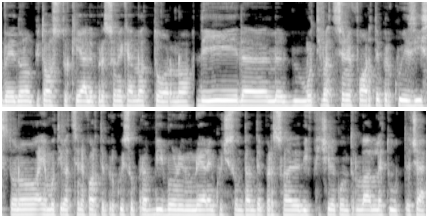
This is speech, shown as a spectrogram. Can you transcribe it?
vedono piuttosto che alle persone che hanno attorno, di le- le motivazione forte per cui esistono e motivazione forte per cui sopravvivono in un'era in cui ci sono tante persone ed è difficile controllarle tutte. Cioè,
